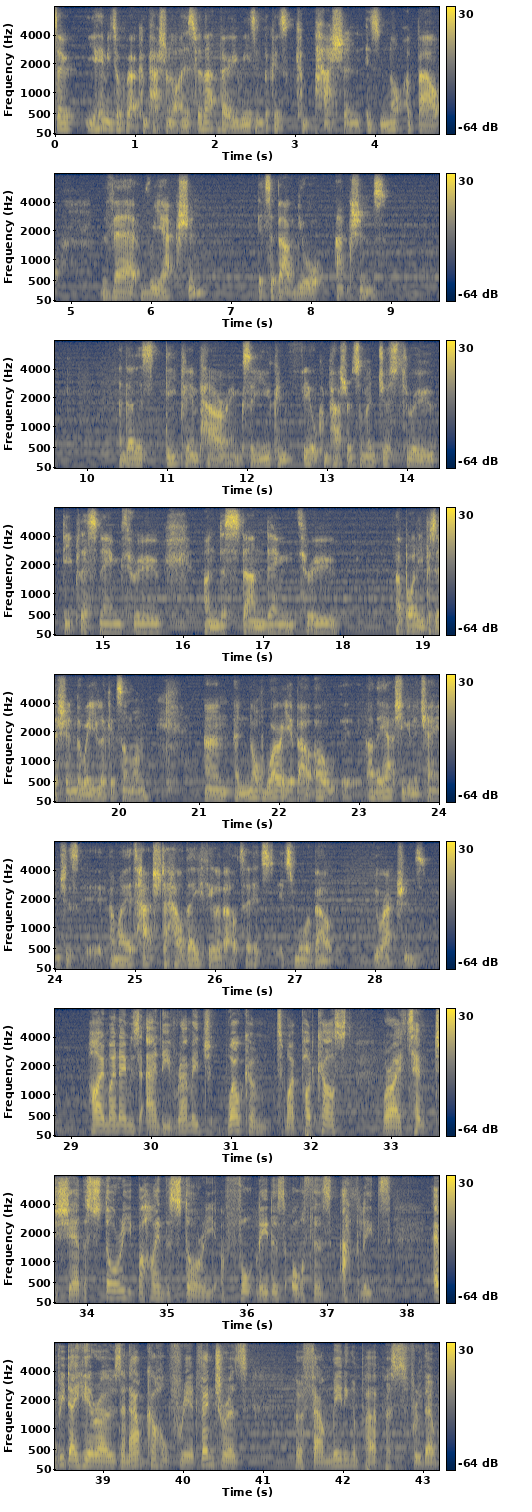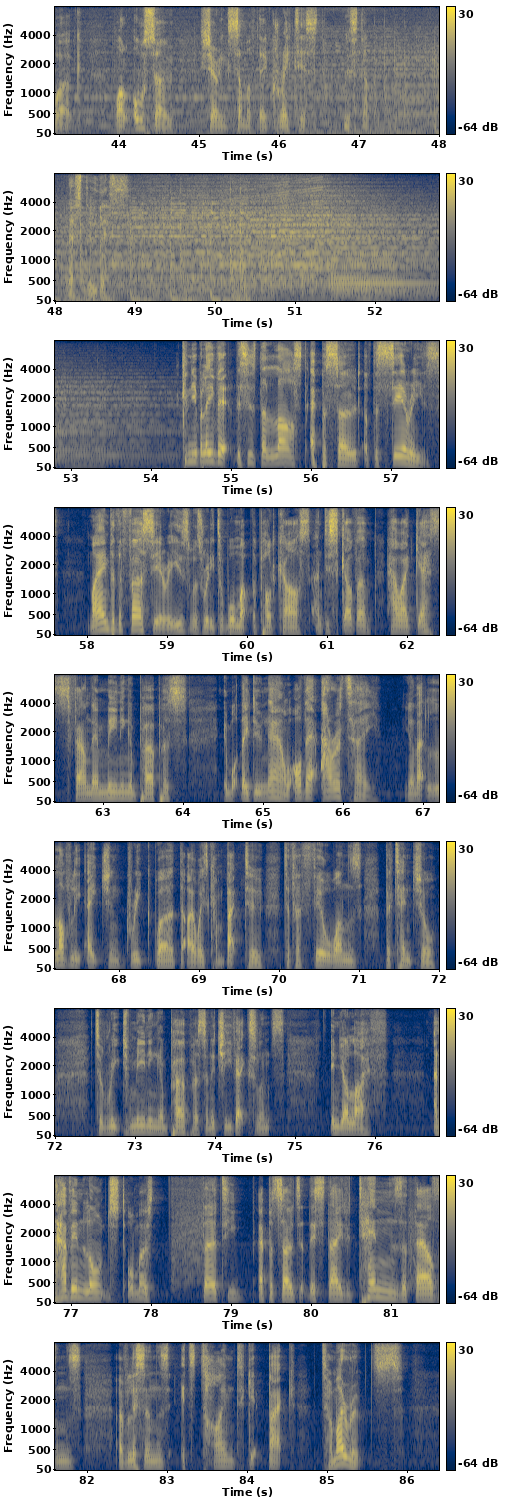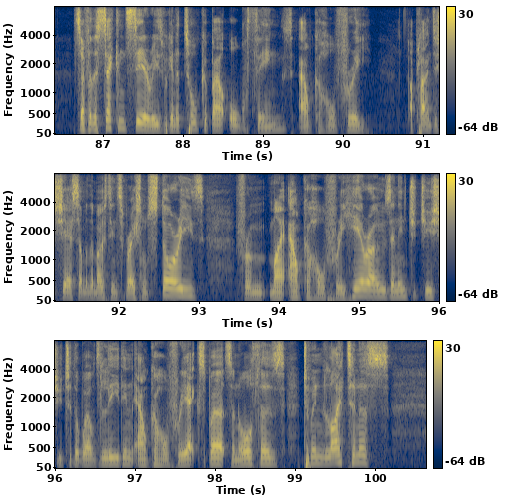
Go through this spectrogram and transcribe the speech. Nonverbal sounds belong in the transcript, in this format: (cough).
So you hear me talk about compassion a lot, and it's for that very reason because compassion is not about their reaction, it's about your actions. And that is deeply empowering. So you can feel compassion for someone just through deep listening, through understanding, through a body position, the way you look at someone and and not worry about oh are they actually going to change is am i attached to how they feel about it it's it's more about your actions hi my name is andy ramage welcome to my podcast where i attempt to share the story behind the story of thought leaders authors athletes everyday heroes and alcohol free adventurers who have found meaning and purpose through their work while also sharing some of their greatest wisdom let's do this Can you believe it? This is the last episode of the series. My aim for the first series was really to warm up the podcast and discover how our guests found their meaning and purpose in what they do now, or their arete. You know, that lovely ancient Greek word that I always come back to to fulfill one's potential, to reach meaning and purpose and achieve excellence in your life. And having launched almost 30 episodes at this stage with tens of thousands of listens, it's time to get back to my roots. So, for the second series, we're going to talk about all things alcohol free. I plan to share some of the most inspirational stories from my alcohol free heroes and introduce you to the world's leading alcohol free experts and authors to enlighten us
